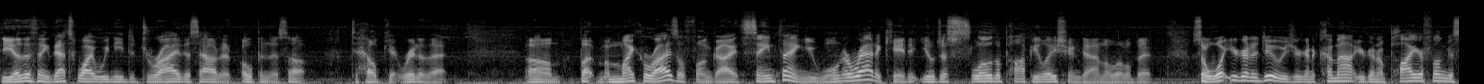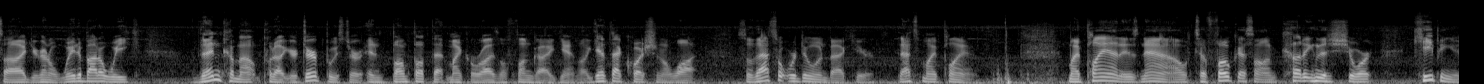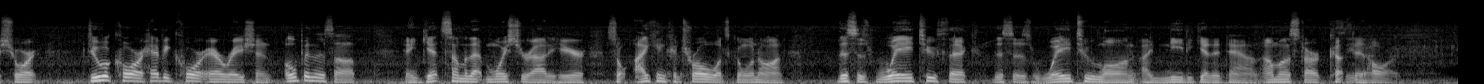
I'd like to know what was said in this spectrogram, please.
The other thing, that's why we need to dry this out and open this up to help get rid of that. Um, but mycorrhizal fungi, same thing. You won't eradicate it. You'll just slow the population down a little bit. So what you're going to do is you're going to come out, you're going to apply your fungicide, you're going to wait about a week, then come out and put out your dirt booster and bump up that mycorrhizal fungi again. I get that question a lot. So that's what we're doing back here. That's my plan. My plan is now to focus on cutting this short, keeping it short, do a core, heavy core aeration, open this up, and get some of that moisture out of here so I can control what's going on. This is way too thick. This is way too long. I need to get it down. I'm gonna start cutting it hard.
